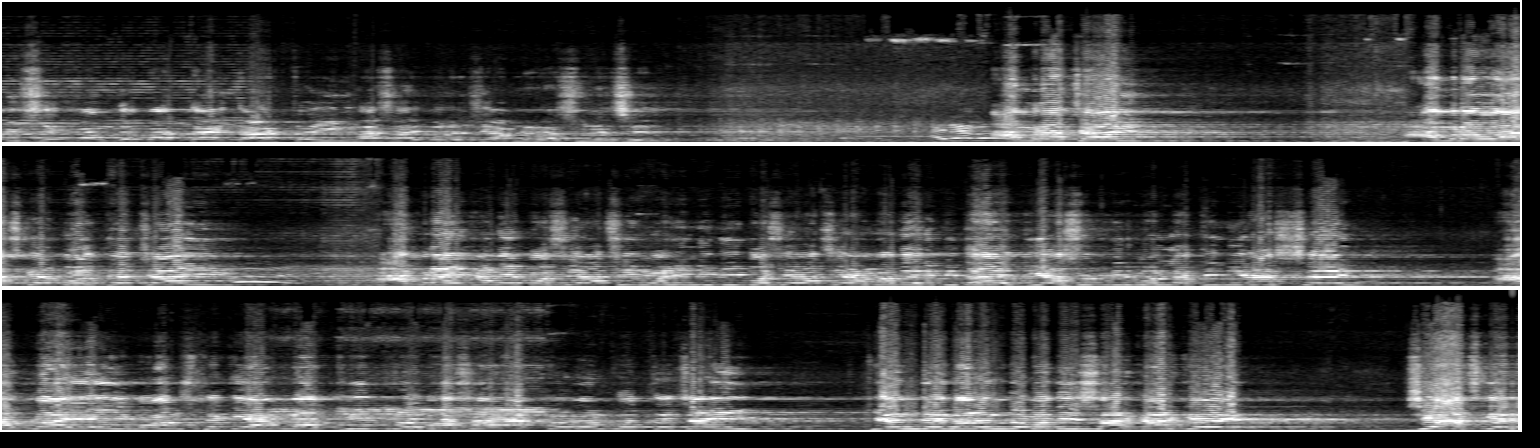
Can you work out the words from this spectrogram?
অভিষেক বন্দ্যোপাধ্যায় দার্থহীন ভাষায় বলেছে, আপনারা শুনেছেন। আমরা চাই, আমরাও আজকে বলতে চাই, আমরা এখানে বসে আছি মোহিনীদি বসে আছে, আমাদের বিধায়ক গিয়াসুদ্দিন মোল্লা, তিনি আসছেন। আমরা এই মঞ্চ থেকে আমরা তীব্র ভাষায় আক্রমণ করতে চাই। কেন্দ্রে নরেন্দ্র মোদী সরকারকে যে আজকের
